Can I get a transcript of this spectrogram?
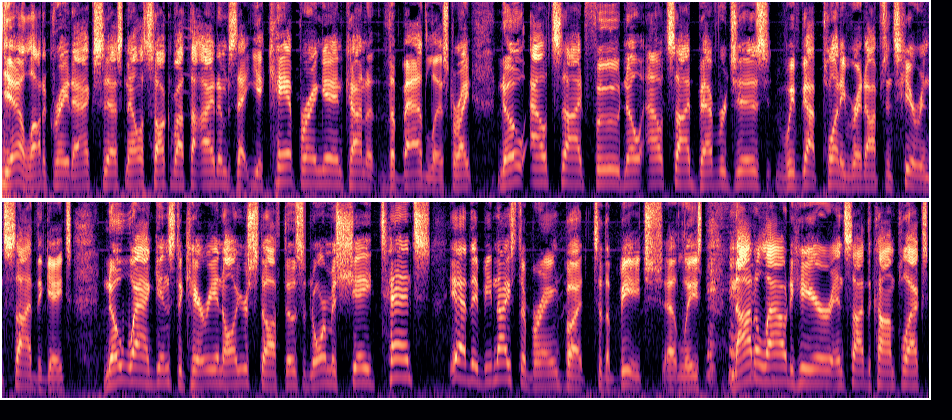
Yeah, a lot of great access. Now let's talk about the items that you can't bring in, kind of the bad list, right? No outside food, no outside beverages. We've got plenty of great options here inside the gates. No wagons to carry in all your stuff. Those enormous shade tents, yeah, they'd be nice to bring, but to the beach at least. Not allowed here inside the complex.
